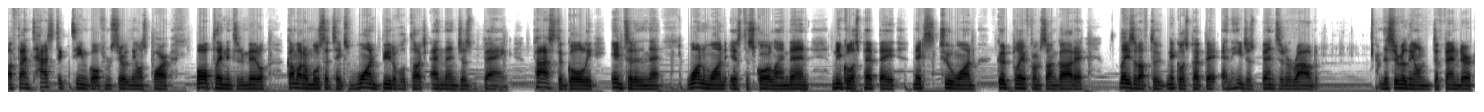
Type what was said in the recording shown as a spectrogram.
A fantastic team goal from Sierra Leone's part. Ball played into the middle. Kamara Musa takes one beautiful touch and then just bang past the goalie into the net. 1 1 is the scoreline then. Nicolas Pepe makes 2 1. Good play from Sangare. Lays it off to Nicolas Pepe and he just bends it around the Sierra Leone defender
